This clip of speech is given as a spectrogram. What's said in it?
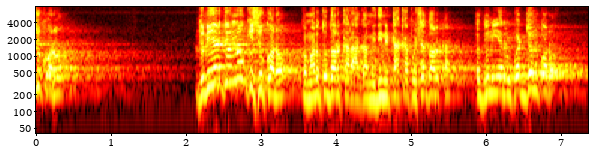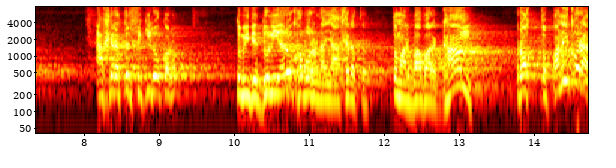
কিছু করো। দুনিয়ার জন্য কিছু করো। তোমারও তো দরকার, আগামী দিনে টাকা পয়সা দরকার। তো দুনিয়ার উপার্জন করো। আখেরাতের ফিকিরও করো। তুমি যে দুনিয়ারও খবর নাই আখেরাতে, তোমার বাবার ঘাম, রক্ত, পানি করা,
